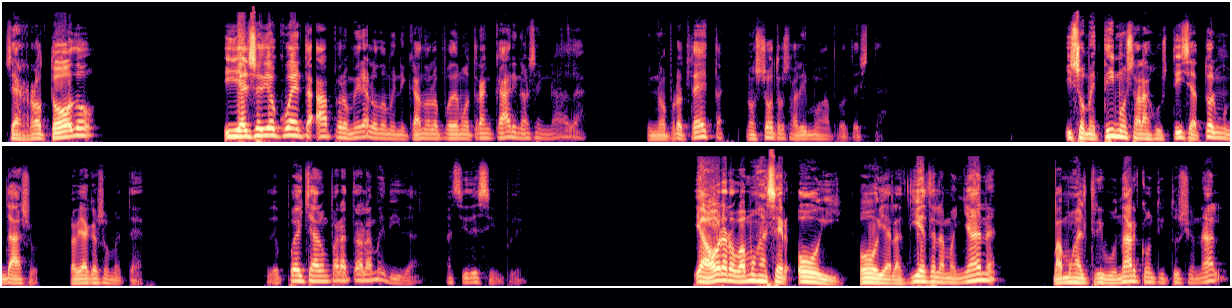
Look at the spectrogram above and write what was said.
cerró todo. Y él se dio cuenta, ah, pero mira, los dominicanos lo podemos trancar y no hacen nada. Y no protestan. Nosotros salimos a protestar. Y sometimos a la justicia a todo el mundazo que había que someter. después echaron para atrás la medida. Así de simple. Y ahora lo vamos a hacer hoy, hoy a las 10 de la mañana. Vamos al Tribunal Constitucional,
